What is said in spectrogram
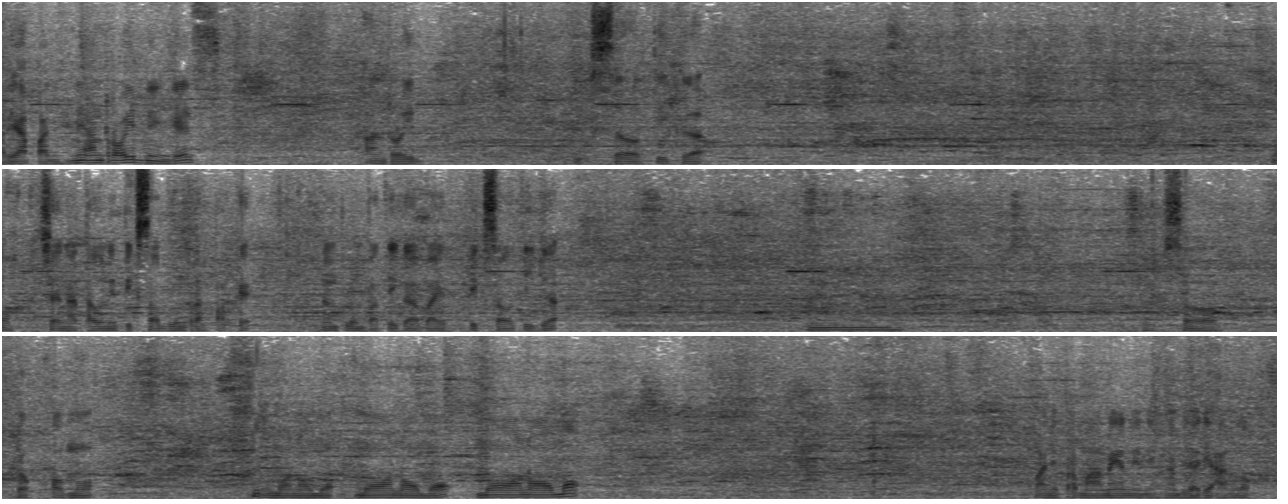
cari apa nih ini Android nih guys. Android Pixel 3 Wah saya nggak tahu nih Pixel belum pernah pakai. 64 GB Pixel 3 hmm. Pixel Docomo ini monomo. Monomo. Monomo. Wah ini permanen ini nggak bisa di unlock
